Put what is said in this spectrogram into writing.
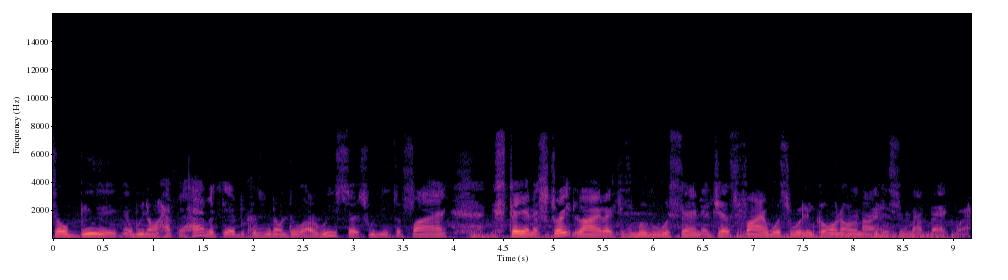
so big and we don't have to have it there because we don't do our research. We need to find, stay in a straight line like this movie was saying and just find what's really going on in our history and our background.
